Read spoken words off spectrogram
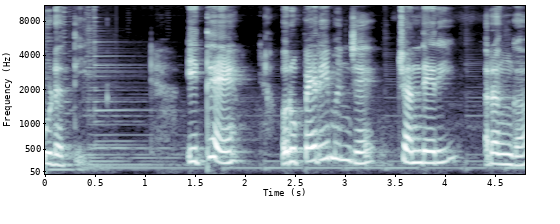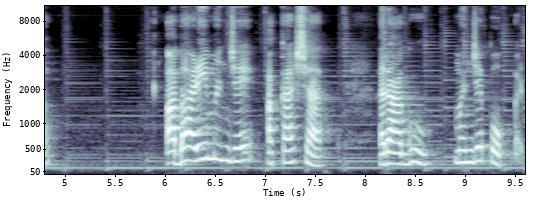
उडती. इथे रुपेरी म्हणजे चंदेरी रंग. आभाळी म्हणजे आकाशात रागू म्हणजे पोपट.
